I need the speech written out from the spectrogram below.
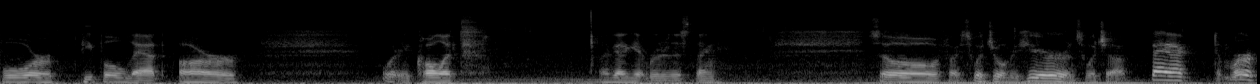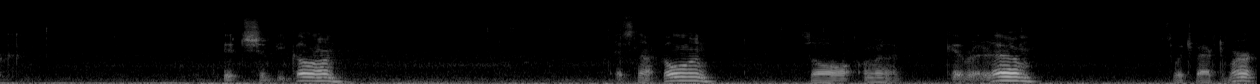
for people that are what do you call it? I gotta get rid of this thing. So if I switch over here and switch on back to Merch, it should be gone. It's not going. So I'm going to get rid of them. Switch back to Merch.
